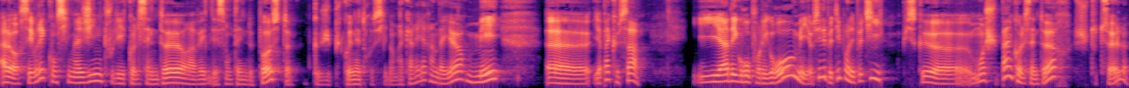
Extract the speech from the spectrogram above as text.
Alors, c'est vrai qu'on s'imagine tous les call centers avec des centaines de postes, que j'ai pu connaître aussi dans ma carrière hein, d'ailleurs, mais il n'y a pas que ça. Il y a des gros pour les gros, mais il y a aussi des petits pour les petits. Puisque euh, moi, je suis pas un call center, je suis toute seule.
